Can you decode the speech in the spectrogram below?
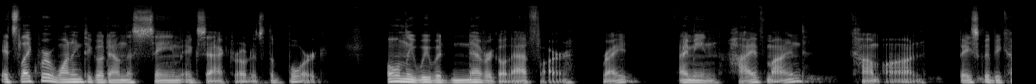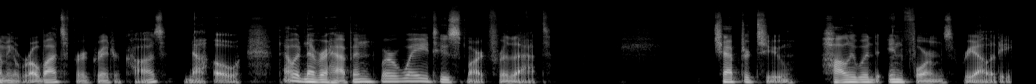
It's like we're wanting to go down the same exact road as the Borg, only we would never go that far, right? I mean, hive mind? Come on. Basically becoming robots for a greater cause? No, that would never happen. We're way too smart for that. Chapter 2 Hollywood Informs Reality.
